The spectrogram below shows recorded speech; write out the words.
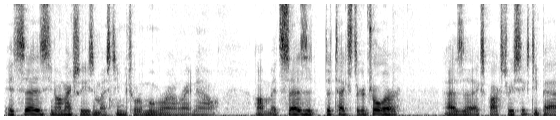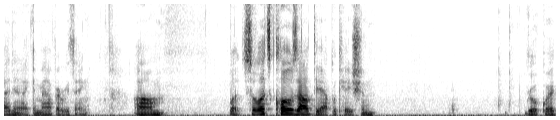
it says, you know, I'm actually using my Steam controller to move around right now. Um, it says it detects the controller as an Xbox 360 pad, and I can map everything. Um, but so let's close out the application real quick.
